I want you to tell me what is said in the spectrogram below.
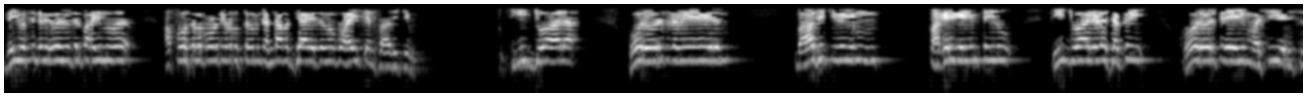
ദൈവത്തിന്റെ നിർവചനത്തിൽ പറയുന്നത് അപ്പോസ്തല പ്രവർത്തികളുടെ പുസ്തകം രണ്ടാം അധ്യായത്തിൽ നമുക്ക് വായിക്കാൻ സാധിക്കും. തീജ്വാല ഓരോരുത്തരുടെ മേലും ബാധിക്കുകയും പകരുകയും ചെയ്തു. തീജ്വാലയുടെ ശക്തി ഓരോരുത്തരെയും വശീകരിച്ചു.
